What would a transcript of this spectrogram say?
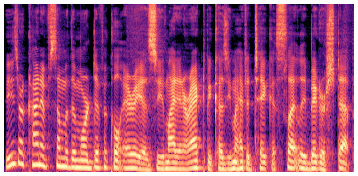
these are kind of some of the more difficult areas you might interact because you might have to take a slightly bigger step.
